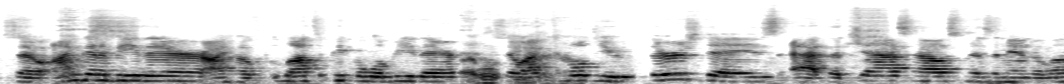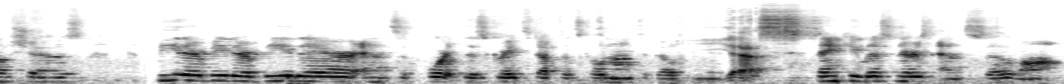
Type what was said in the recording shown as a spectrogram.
So I'm going to be there. I hope lots of people will be there. I So I've there. told you Thursdays at the Jazzhaus, Ms. Amanda Love shows. Be there, be there, be there, and support this great stuff that's going on to build community. Yes. Thank you, listeners, and so long.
